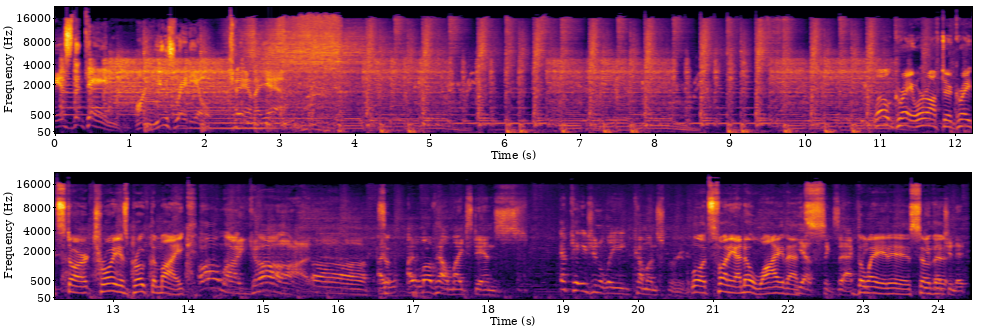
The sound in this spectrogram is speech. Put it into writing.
is the game on News Radio KMAN. Well, great. We're off to a great start. Troy has broke the mic. Oh my God! Uh, So- I, I love how mic stands occasionally come unscrewed. Well, it's funny. I know why that's Yes, exactly. the way it is. So You the mentioned it.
